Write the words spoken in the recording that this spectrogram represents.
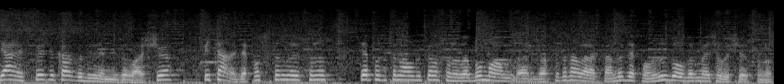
Yani Special Cargo olan şu. Bir tane depo satın alıyorsunuz. Depo satın aldıktan sonra da bu malları da satın alaraktan da deponuzu doldurmaya çalışıyorsunuz.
